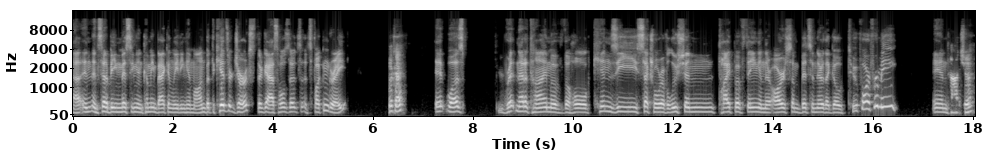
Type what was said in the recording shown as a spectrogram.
Uh, and, instead of being missing and coming back and leading him on, but the kids are jerks. They're assholes. It's it's fucking great. Okay. It was written at a time of the whole Kinsey sexual revolution type of thing, and there are some bits in there that go too far for me. And gotcha.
